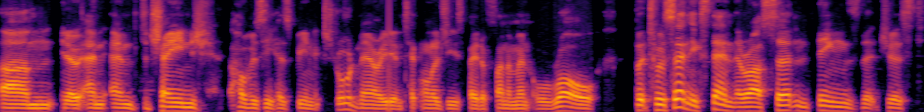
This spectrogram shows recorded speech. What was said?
um, you know, and and the change obviously has been extraordinary, and technology has played a fundamental role. But to a certain extent, there are certain things that just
